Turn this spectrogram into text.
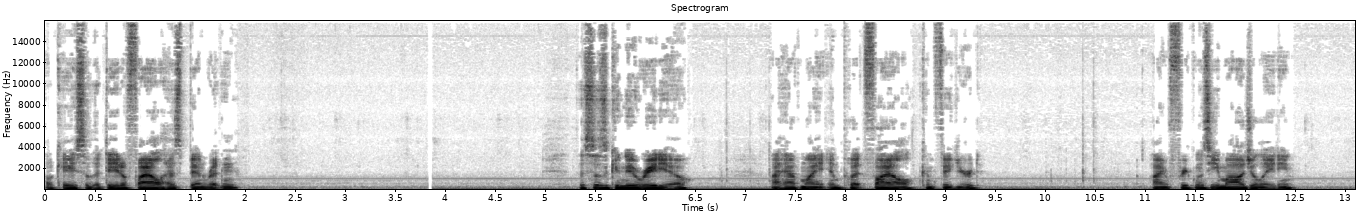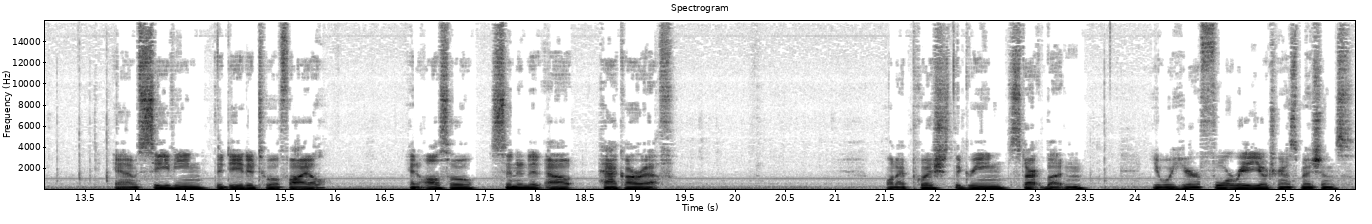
Okay, so the data file has been written. This is GNU Radio. I have my input file configured. I'm frequency modulating and I'm saving the data to a file and also sending it out HackRF. When I push the green start button, you will hear four radio transmissions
